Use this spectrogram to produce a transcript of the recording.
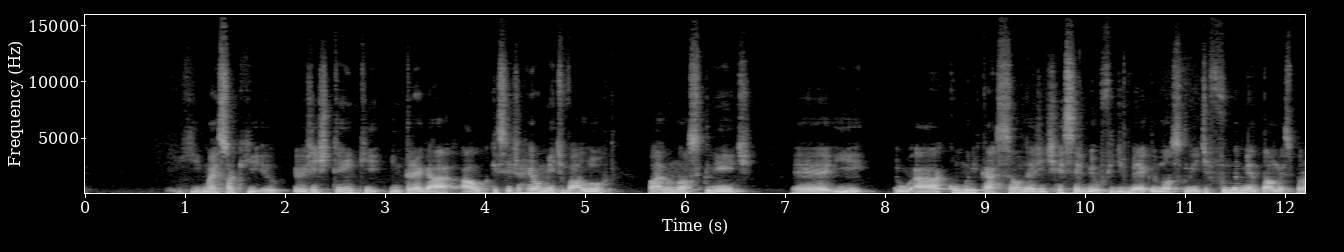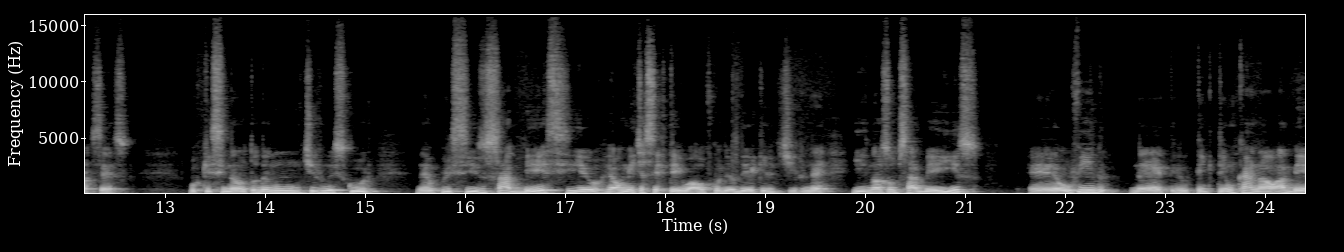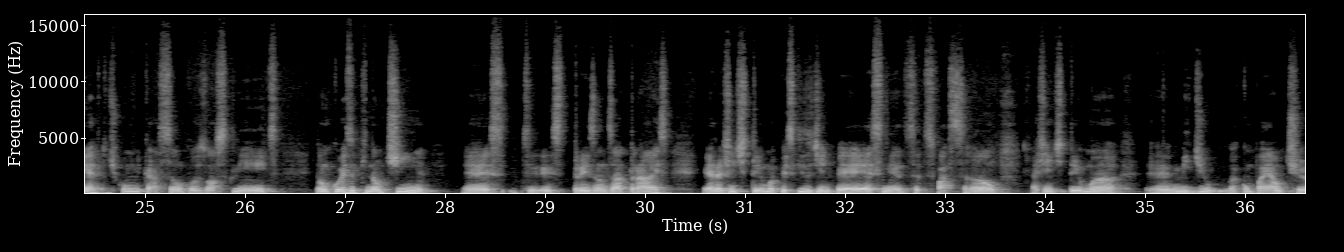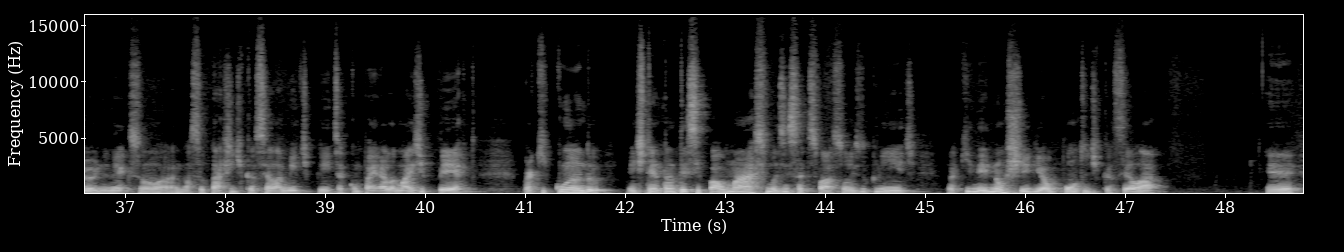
mas só que a gente tem que entregar algo que seja realmente valor para o nosso cliente. É, e a comunicação, né, a gente receber o feedback do nosso cliente é fundamental nesse processo, porque senão eu estou dando um tiro no escuro. Né? Eu preciso saber se eu realmente acertei o alvo quando eu dei aquele tiro, né? E nós vamos saber isso é, ouvindo, né? Tenho que ter um canal aberto de comunicação com os nossos clientes. Então, coisa que não tinha é, esses três anos atrás era a gente ter uma pesquisa de NPS, né, de satisfação, a gente ter uma é, medir, acompanhar o churn, né, que são a nossa taxa de cancelamento de clientes, acompanhar ela mais de perto, para que quando a gente tenta antecipar ao máximo as insatisfações do cliente, para que ele não chegue ao ponto de cancelar. É,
